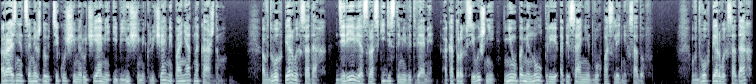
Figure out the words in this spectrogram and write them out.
Разница между текущими ручьями и бьющими ключами понятна каждому. В двух первых садах деревья с раскидистыми ветвями, о которых Всевышний не упомянул при описании двух последних садов. В двух первых садах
